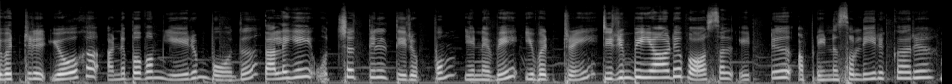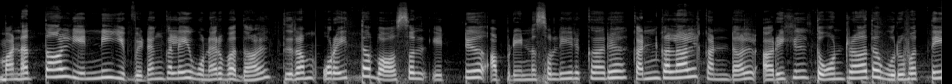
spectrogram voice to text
இவற்றில் யோக அனுபவம் ஏறும்போது தலையை உச்சத்தில் திருப்பும். எனவே இவற்றை திரும்பியாடு வாசல் எட்டு அப்படின்னு சொல்லியிருக்காரு. மனத்தால் எண்ணி இவ்விடங்களை உணர்வதால் திறம் உரைத்த வாசல் எட்டு அப்படின்னு சொல்லியிருக்காரு. கண்களால் கண்டால் அருகில் தோன்றாத உருவத்தை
